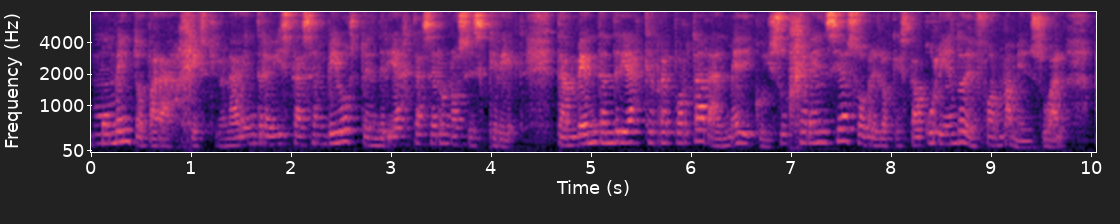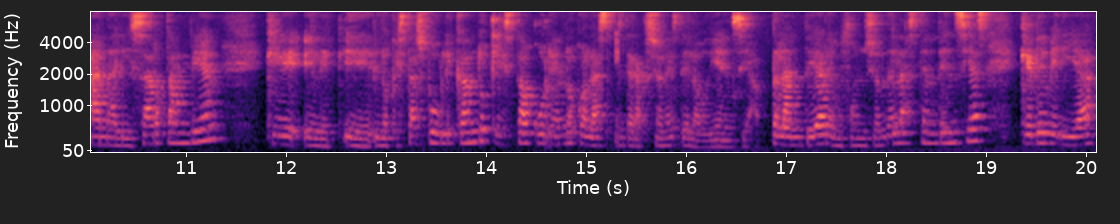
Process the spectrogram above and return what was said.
momento para gestionar entrevistas en vivo, tendrías que hacer unos scripts. También tendrías que reportar al médico y sugerencias sobre lo que está ocurriendo de forma mensual. Analizar también que eh, lo que estás publicando, qué está ocurriendo con las interacciones de la audiencia, plantear en función de las tendencias qué debería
